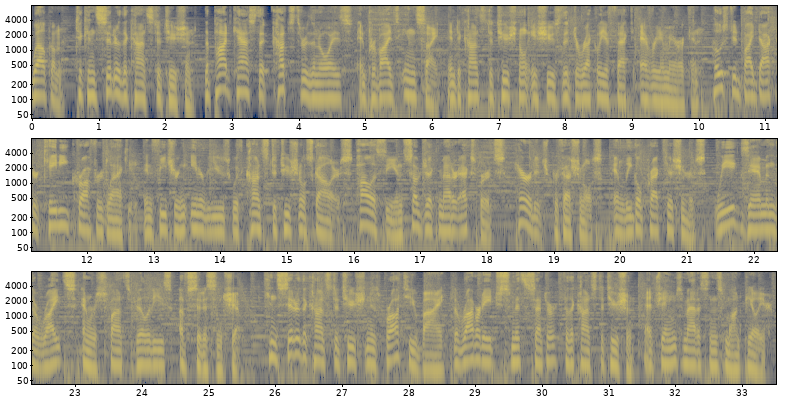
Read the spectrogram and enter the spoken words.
Welcome to Consider the Constitution, the podcast that cuts through the noise and provides insight into constitutional issues that directly affect every American. Hosted by Dr. Katie Crawford Lackey and featuring interviews with constitutional scholars, policy and subject matter experts, heritage professionals, and legal practitioners, we examine the rights and responsibilities of citizenship. Consider the Constitution is brought to you by the Robert H. Smith Center for the Constitution at James Madison's Montpelier.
